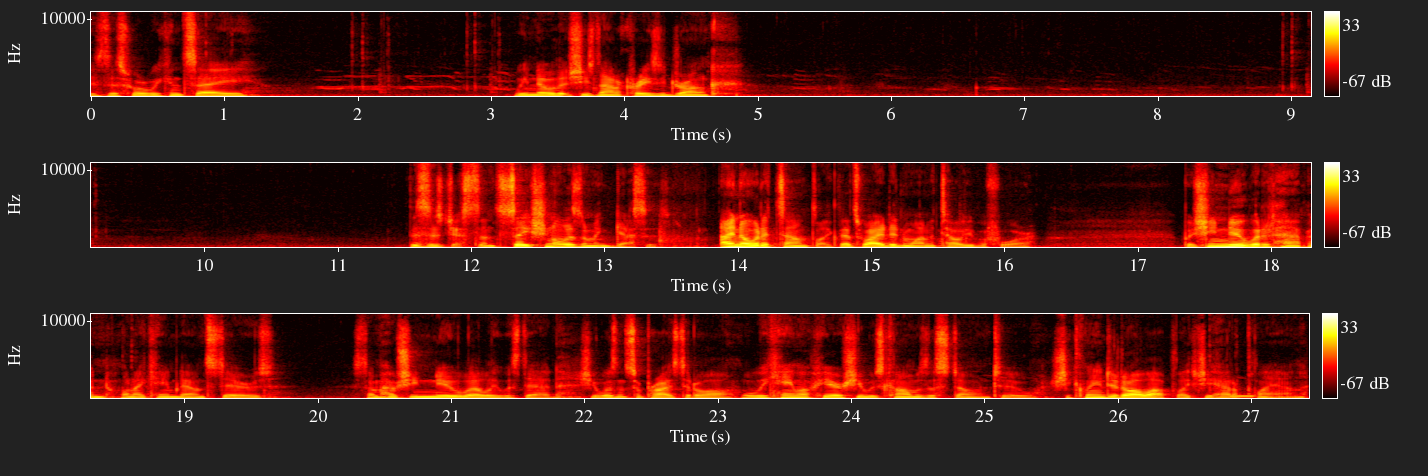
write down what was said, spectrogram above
Is this where we can say we know that she's not a crazy drunk? This is just sensationalism and guesses. I know what it sounds like. That's why I didn't want to tell you before. But she knew what had happened when I came downstairs. Somehow she knew Lily was dead. She wasn't surprised at all. When we came up here, she was calm as a stone, too. She cleaned it all up like she had a plan.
